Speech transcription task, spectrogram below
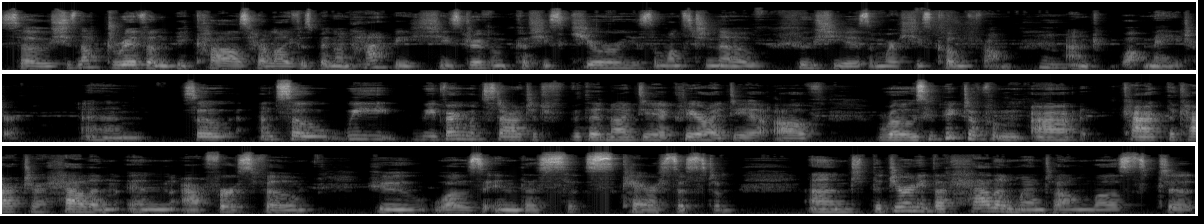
So she's not driven because her life has been unhappy. She's driven because she's curious and wants to know who she is and where she's come from and what made her. Um, so and so we we very much started with an idea, a clear idea of Rose, who picked up from our char- the character Helen in our first film, who was in the s- care system, and the journey that Helen went on was to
